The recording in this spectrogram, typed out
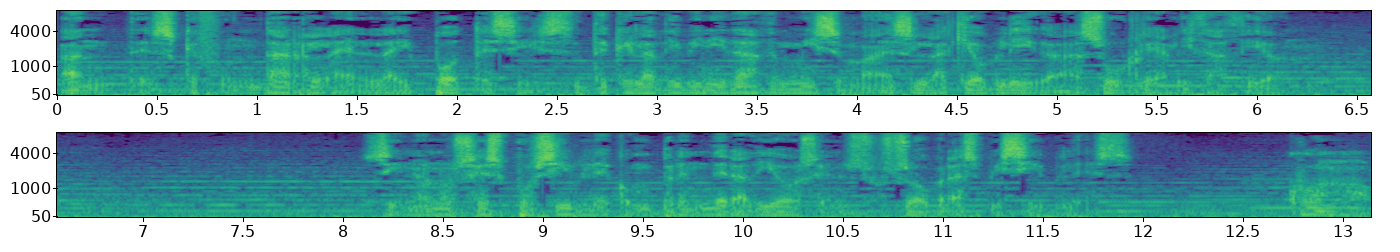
antes que fundarla en la hipótesis de que la divinidad misma es la que obliga a su realización. Si no nos es posible comprender a Dios en sus obras visibles, ¿Cómo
